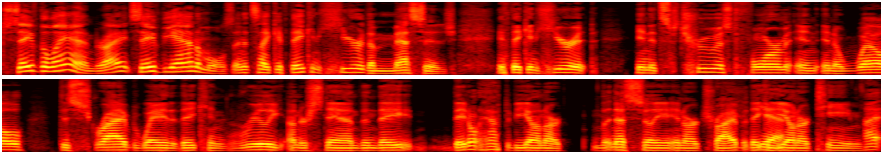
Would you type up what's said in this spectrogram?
save the land, right? Save the animals. And it's like if they can hear the message, if they can hear it in its truest form in, in a well described way that they can really understand, then they they don't have to be on our necessarily in our tribe, but they Yeah. can be on our team. I,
